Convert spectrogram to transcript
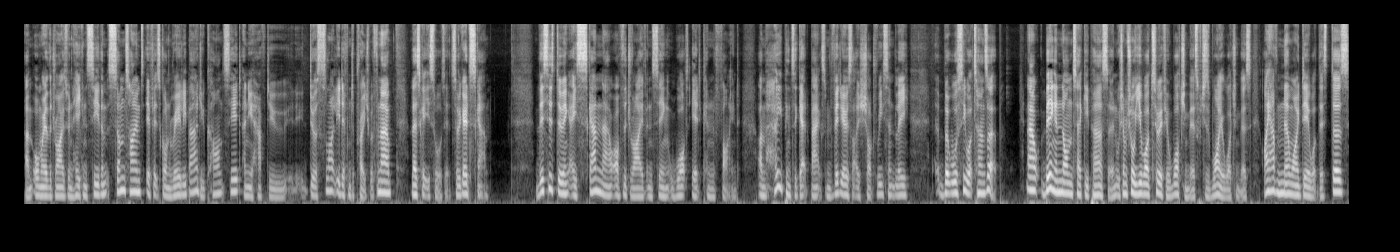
Um, all my other drives here, you can see them. Sometimes if it's gone really bad, you can't see it and you have to do a slightly different approach. But for now, let's get you sorted. So we go to scan. This is doing a scan now of the drive and seeing what it can find. I'm hoping to get back some videos that I shot recently, but we'll see what turns up. Now, being a non-techie person, which I'm sure you are too if you're watching this, which is why you're watching this, I have no idea what this does,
